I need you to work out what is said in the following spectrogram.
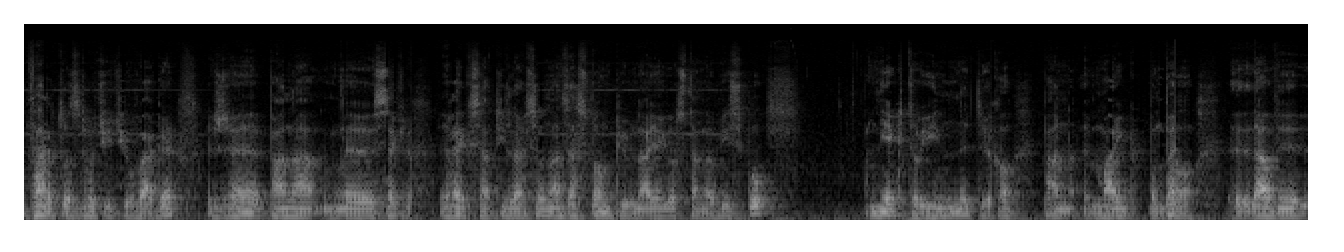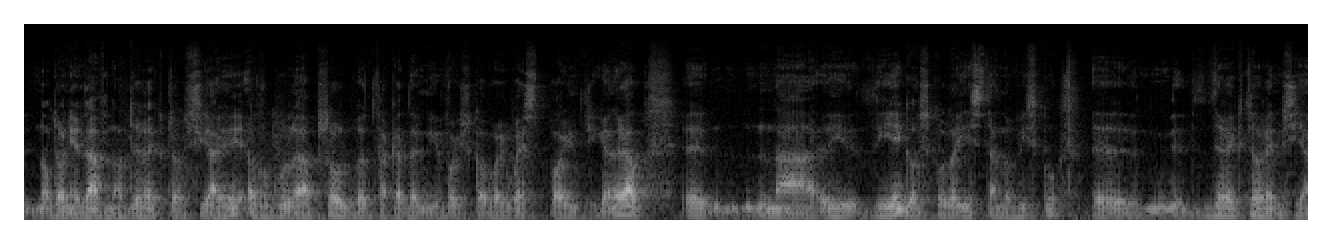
Warto zwrócić uwagę, że pana y, sekretarza Rexa Tillersona zastąpił na jego stanowisku nie kto inny, tylko pan Mike Pompeo, dawny, no do niedawna dyrektor CIA, a w ogóle absolwent Akademii Wojskowej West Point i generał. Y, Na jego z kolei stanowisku y, dyrektorem CIA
